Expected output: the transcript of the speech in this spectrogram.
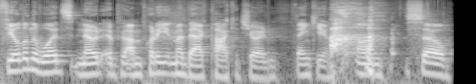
Field in the Woods. Note, I'm putting it in my back pocket, Jordan. Thank you. Um, so.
